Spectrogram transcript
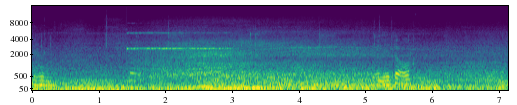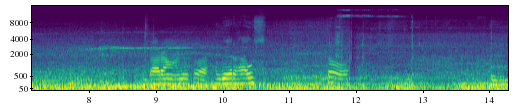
Yan. Ganito oh. Parang ano to ah, warehouse. Ito oh. Ayan.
